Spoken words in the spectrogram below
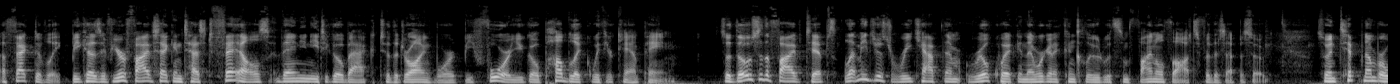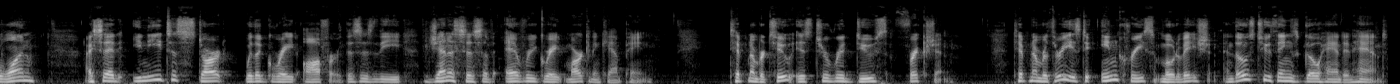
effectively. Because if your five second test fails, then you need to go back to the drawing board before you go public with your campaign. So those are the five tips. Let me just recap them real quick and then we're going to conclude with some final thoughts for this episode. So in tip number one, I said you need to start with a great offer. This is the genesis of every great marketing campaign. Tip number two is to reduce friction. Tip number three is to increase motivation. And those two things go hand in hand.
